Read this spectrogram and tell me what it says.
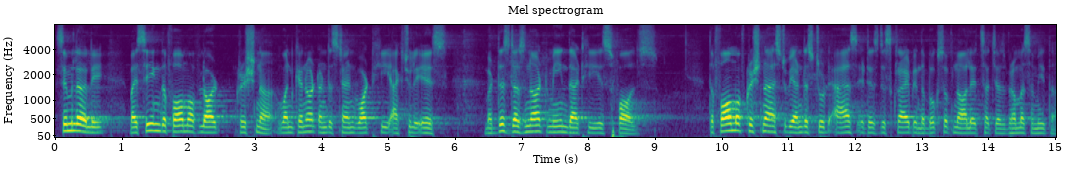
Similarly, by seeing the form of Lord Krishna, one cannot understand what he actually is, but this does not mean that he is false. The form of Krishna has to be understood as it is described in the books of knowledge such as Brahma Samhita.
